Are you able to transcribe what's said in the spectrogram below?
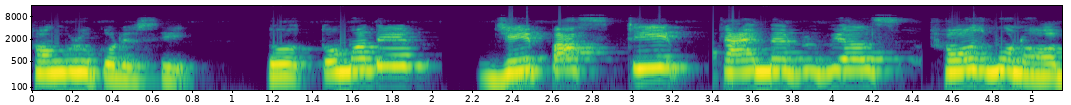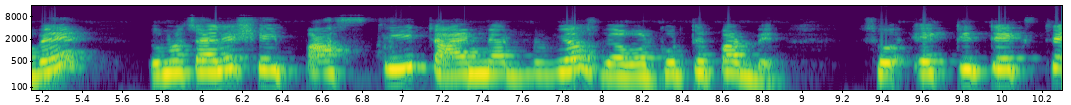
সংগ্রহ করেছি। তো তোমাদের যে পাঁচটি টাইম অ্যাডভার্বিয়ালস সহজ মনে হবে, তোমরা চাইলে সেই পাঁচটি টাইম অ্যাডভার্বিয়ালস ব্যবহার করতে পারবে। সো একটি টেক্সটে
